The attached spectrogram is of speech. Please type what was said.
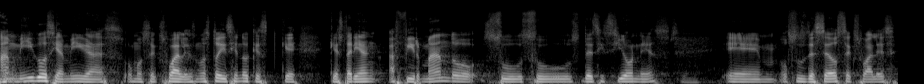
amigos y amigas homosexuales, no estoy diciendo que, que, que estarían afirmando sus decisiones. Em, o sus deseos sexuales,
